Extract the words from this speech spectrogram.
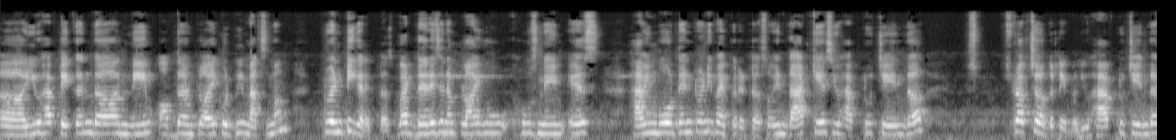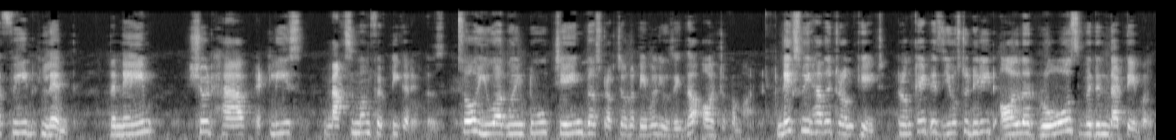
uh, you have taken the name of the employee could be maximum 20 characters but there is an employee who whose name is having more than 25 characters. So in that case you have to change the structure of the table. You have to change the field length. The name should have at least maximum 50 characters. So you are going to change the structure of the table using the alter command. Next we have the truncate. Truncate is used to delete all the rows within that table.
